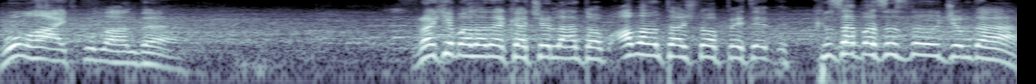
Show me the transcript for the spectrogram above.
Woolhide kullandı. Rakip alana kaçırılan top. Avantaj top PT. Kısa pasızlı hücumda.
